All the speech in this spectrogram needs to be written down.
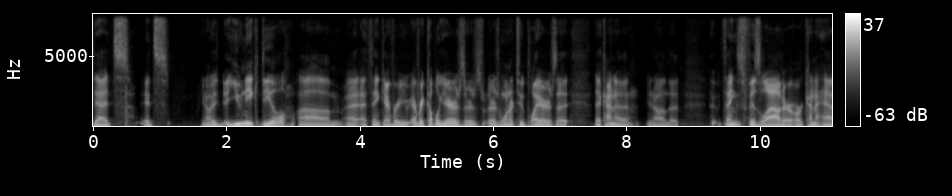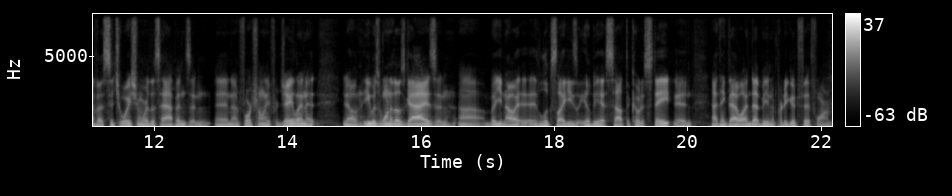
yeah, it's it's you know, a, a unique deal. Um, I, I think every every couple years there's there's one or two players that that kind of you know that things fizzle out or, or kind of have a situation where this happens, and and unfortunately for Jaylin, it you know he was one of those guys, and uh, but you know it, it looks like he's he'll be at South Dakota State, and I think that will end up being a pretty good fit for him.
